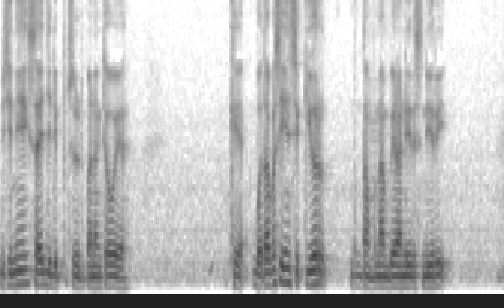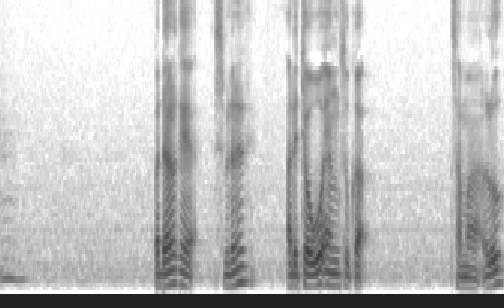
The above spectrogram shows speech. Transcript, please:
di sini saya jadi sudut pandang cowok ya. Kayak buat apa sih insecure tentang penampilan diri sendiri padahal kayak sebenarnya ada cowok yang suka sama lu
